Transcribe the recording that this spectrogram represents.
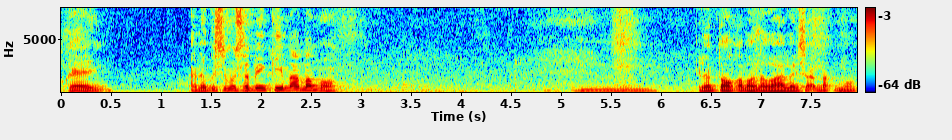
Okay. Ano gusto mo sabihin kay mama mo? Hmm. Ilang taon ka bang nawalay sa anak mo?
